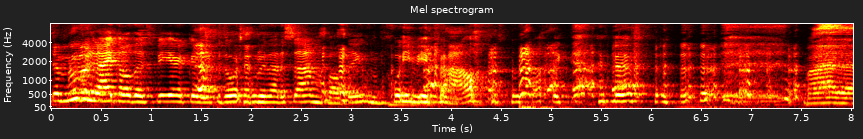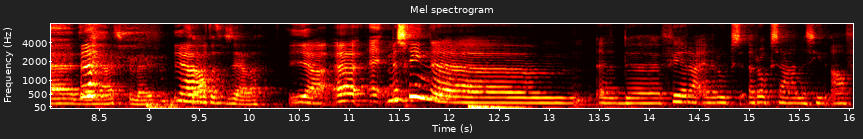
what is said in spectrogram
Vroeger maar- zei ik altijd, Veer, kunnen we doorspoelen naar de samenvatting. Dan begon je weer verhaal. Dacht ik. Maar eh nee, hartstikke leuk. Het is altijd gezellig. Ja, eh, eh, misschien ehm, eh, de Vera en Rox Roxane zien af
